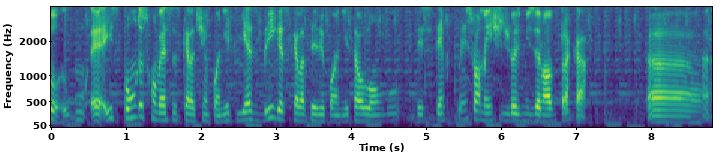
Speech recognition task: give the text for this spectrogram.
um, é, expondo as conversas que ela tinha com a Anitta e as brigas que ela teve com a Anitta ao longo desse tempo, principalmente de 2019 para cá. Uh,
